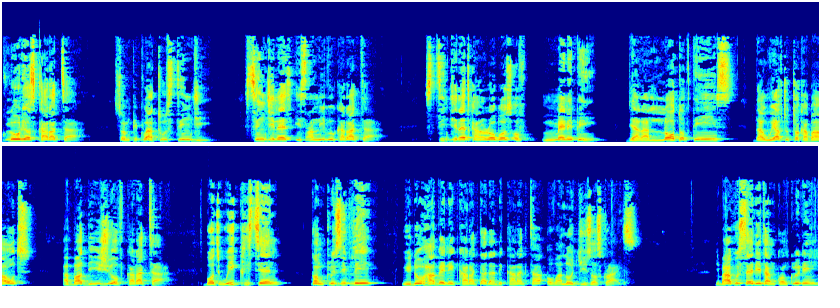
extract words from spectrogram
glorious character. Some people are too stingy. Stinginess is an evil character. Stinginess can rob us of many things. There are a lot of things that we have to talk about about the issue of character. But we Christian, conclusively, we don't have any character than the character of our Lord Jesus Christ. The Bible said it. I'm concluding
